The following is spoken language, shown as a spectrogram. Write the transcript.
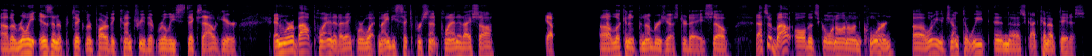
Uh, there really isn't a particular part of the country that really sticks out here, and we're about planted. I think we're what 96% planted. I saw. Yep. Uh, yep. Looking at the numbers yesterday, so that's about all that's going on on corn. Uh, why don't you jump to wheat and uh, Scott can update us?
